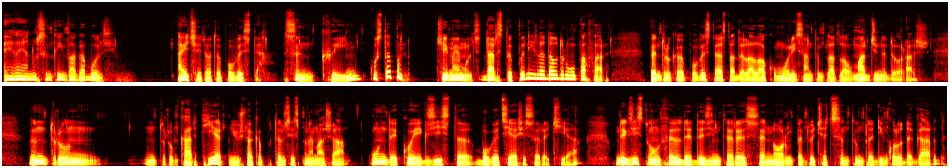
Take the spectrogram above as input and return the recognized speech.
ei, ăia nu sunt câini vagabonzi. Aici e toată povestea. Sunt câini cu stăpân cei mai mulți, dar stăpânii le dau drumul pe afară. Pentru că povestea asta de la Lacul Morii s-a întâmplat la o margine de oraș, într-un, într-un cartier, nu știu dacă putem să-i spunem așa, unde coexistă bogăția și sărăcia, unde există un fel de dezinteres enorm pentru ceea ce se întâmplă dincolo de gard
